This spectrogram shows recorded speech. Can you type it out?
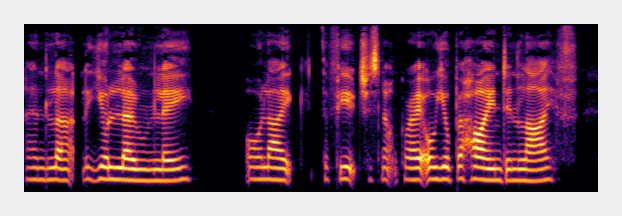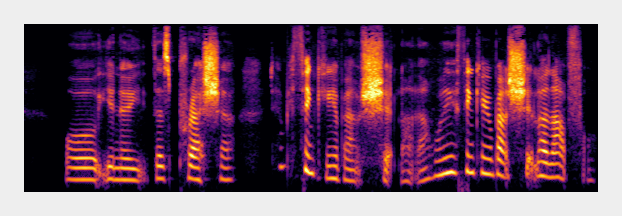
and lo- you're lonely or like the future's not great or you're behind in life or, you know, there's pressure. Don't be thinking about shit like that. What are you thinking about shit like that for?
